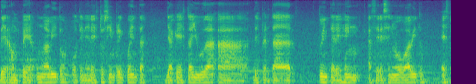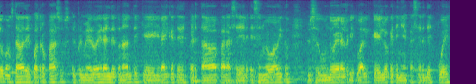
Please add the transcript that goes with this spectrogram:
de romper un hábito o tener esto siempre en cuenta, ya que esto ayuda a despertar tu interés en hacer ese nuevo hábito. Esto constaba de cuatro pasos. El primero era el detonante, que era el que te despertaba para hacer ese nuevo hábito. El segundo era el ritual, que es lo que tenías que hacer después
